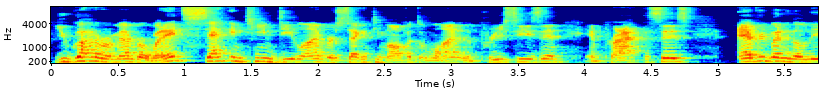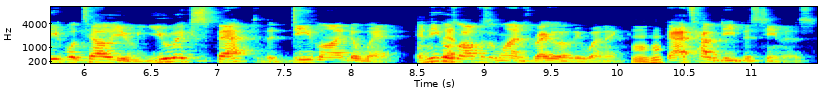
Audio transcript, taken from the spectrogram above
you got to remember when it's second team D line versus second team offensive line in the preseason and practices. Everybody in the league will tell you you expect the D line to win, and the Eagles' offensive line is regularly winning. Mhm. That's how deep this team is.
